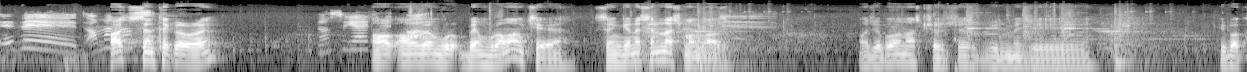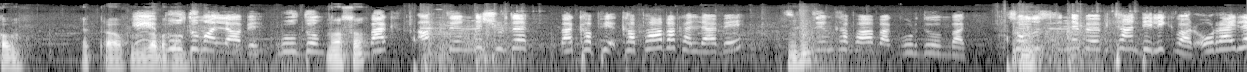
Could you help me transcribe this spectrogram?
Evet ama Aç nasıl? sen tekrar orayı. Nasıl gerçek? Ama, ama Aa, ben vur, ben vuramam ki. Sen gene senin açman lazım. Acaba nasıl çözeceğiz bu bilmeceyi? Bir bakalım. Etrafımıza bakalım. Buldum Ali abi. Buldum. Nasıl? Bak attığımda şurada bak kapı kapağa bak Ali abi. Sıktığım kapağa bak vurduğum bak. Sol üstünde böyle bir tane delik var. Orayla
